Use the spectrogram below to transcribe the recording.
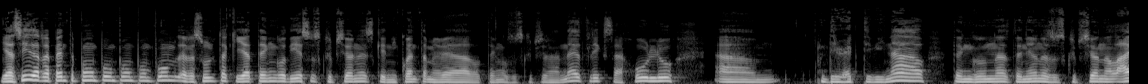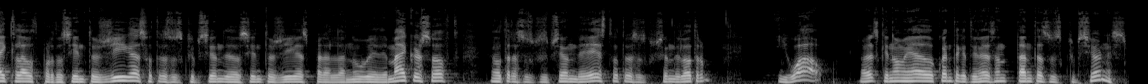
Y así de repente, pum, pum, pum, pum, pum, resulta que ya tengo 10 suscripciones que ni cuenta me había dado. Tengo suscripción a Netflix, a Hulu, a um, DirecTV Now, tengo una, tenía una suscripción al iCloud por 200 gigas, otra suscripción de 200 gigas para la nube de Microsoft, otra suscripción de esto, otra suscripción del otro. Y wow, la verdad es que no me había dado cuenta que tenía tantas suscripciones.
